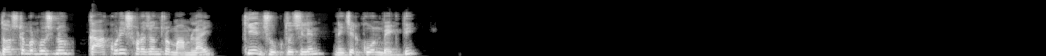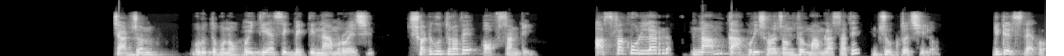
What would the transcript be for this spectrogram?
দশ নম্বর প্রশ্ন, কাকরি ষড়যন্ত্র মামলায় কে যুক্ত ছিলেন? নিচের কোন ব্যক্তি? চারজন গুরুত্বপূর্ণ ঐতিহাসিক ব্যক্তির নাম রয়েছে। সঠিক উত্তর হবে অপশন ডি আশফাকুল্লার নাম কাকুরি ষড়যন্ত্র মামলার সাথে যুক্ত ছিল। ডিটেলস দেখো।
